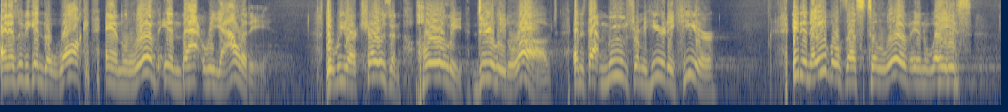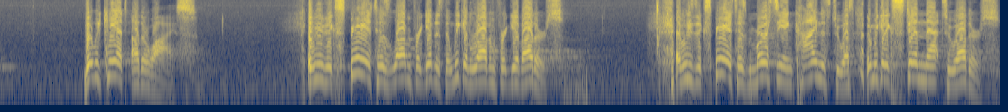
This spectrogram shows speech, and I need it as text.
And as we begin to walk and live in that reality, that we are chosen, holy, dearly loved, and as that moves from here to here, it enables us to live in ways that we can't otherwise. If we've experienced His love and forgiveness, then we can love and forgive others. If we've experienced His mercy and kindness to us, then we can extend that to others.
